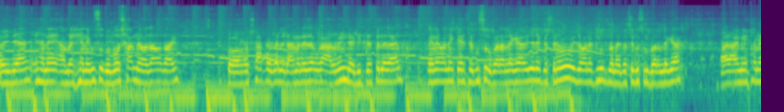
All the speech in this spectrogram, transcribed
ওই যে, এখানে আমরা এখানে গোসল করব সামনেও যাওয়া যায়। তো সাথে গেলে জামেলে যাব আর ইন্ডিয়ার চলে যায়। এখানে অনেকে এসে গোসল করার লাগে, ওই যে দেখতেছেন, ওই যে অনেক লোকজন আছে গোসল করার লাগে। আর আমি এখানে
